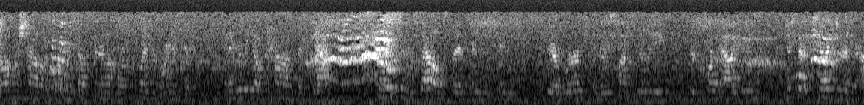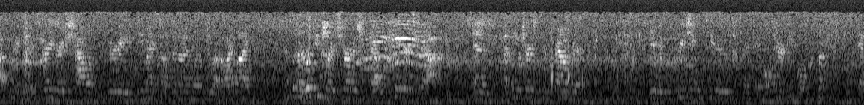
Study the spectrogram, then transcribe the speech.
a lot more shallow, a lot more self-centered, a lot more pleasure-oriented, and they really don't have a depth, not just in themselves, but in in their work, in their responsibility, their core values, just their character and their upbringing. It's very, very shallow. It's very me, myself, and I, what what I like. And so they're looking for a church that will cater to that. And I think churches have found that they were preaching to, I say, old hair people, and I include myself in that.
